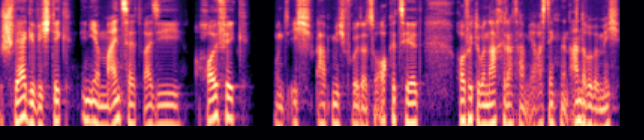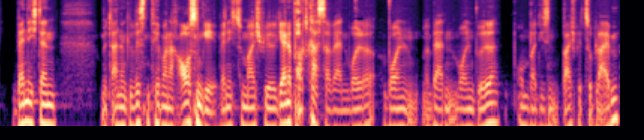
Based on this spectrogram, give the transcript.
schwergewichtig in ihrem Mindset, weil sie häufig, und ich habe mich früher dazu auch gezählt, häufig darüber nachgedacht haben, ja, was denken denn andere über mich, wenn ich denn mit einem gewissen Thema nach außen gehe. Wenn ich zum Beispiel gerne Podcaster werden wolle, wollen, werden wollen würde, um bei diesem Beispiel zu bleiben.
